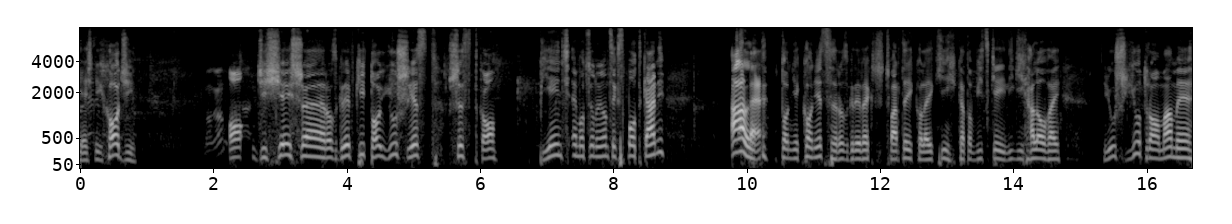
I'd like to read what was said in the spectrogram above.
Jeśli chodzi o dzisiejsze rozgrywki, to już jest wszystko. Pięć emocjonujących spotkań, ale to nie koniec rozgrywek czwartej kolejki katowickiej Ligi Halowej. Już jutro mamy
